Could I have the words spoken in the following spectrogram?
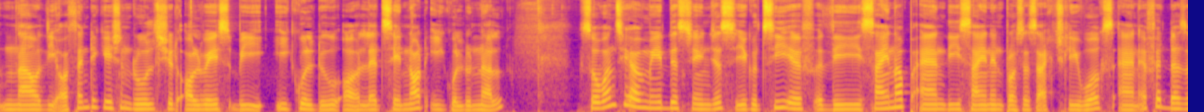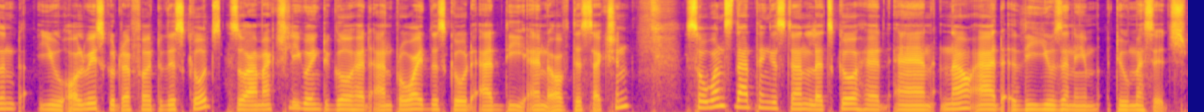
now the authentication rules should always be equal to or let's say not equal to null so once you have made these changes, you could see if the sign up and the sign in process actually works. And if it doesn't, you always could refer to this code. So I'm actually going to go ahead and provide this code at the end of this section. So once that thing is done, let's go ahead and now add the username to message.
